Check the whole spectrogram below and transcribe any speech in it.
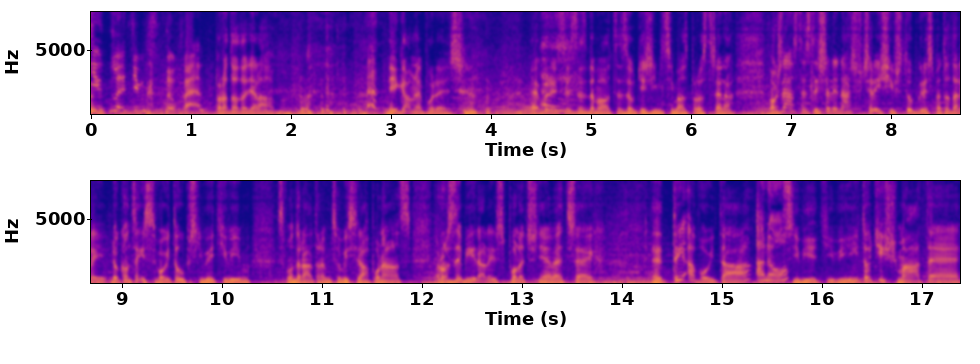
tímhle tím vstupem. Proto to dělám. Nikam nepůjdeš. Nebudeš si se zdemovat se soutěžícíma z prostřena. Možná jste slyšeli náš včerejší vstup, kdy jsme to tady dokonce i s Vojtou Přívětivým, s moderátorem, co vysílá po nás, rozebírali společně ve třech. Eh, Ty a Vojta, Ano. Přívětivý, totiž máte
